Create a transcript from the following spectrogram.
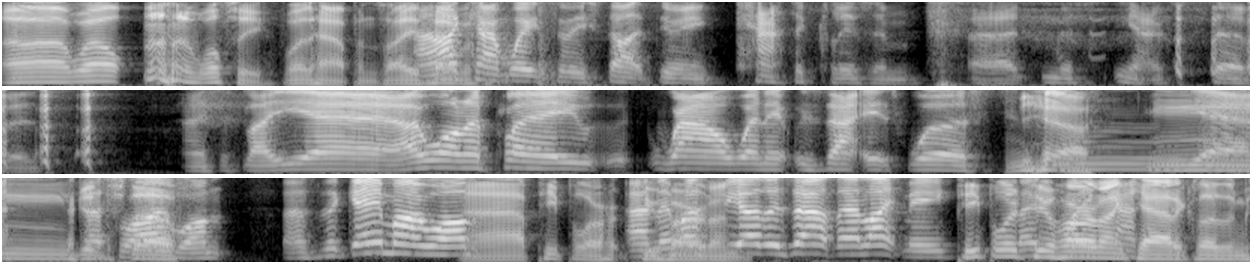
Uh, well, we'll see what happens. I And I can't wait till they start doing Cataclysm, uh, you know, servers. And it's just like, yeah, I want to play WoW when it was at its worst. Yeah. Mm, yeah, Mm, good that's stuff. what I want. That's the game I want. Ah, people are too and there hard must on. be others out there like me. People are Let's too hard on Cataclysm. Cataclysm.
